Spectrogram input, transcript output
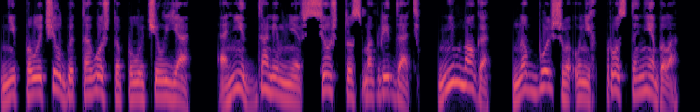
не получил бы того, что получил я. Они дали мне все, что смогли дать. Немного, но большего у них просто не было.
